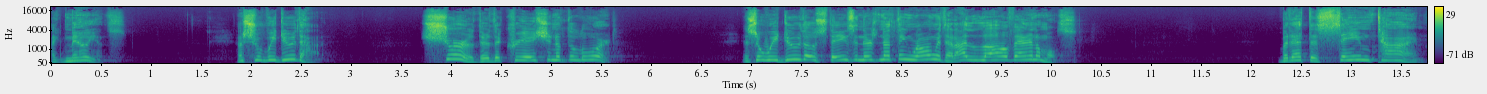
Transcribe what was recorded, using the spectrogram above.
Like millions. Now, should we do that? Sure, they're the creation of the Lord. And so we do those things, and there's nothing wrong with that. I love animals. But at the same time,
